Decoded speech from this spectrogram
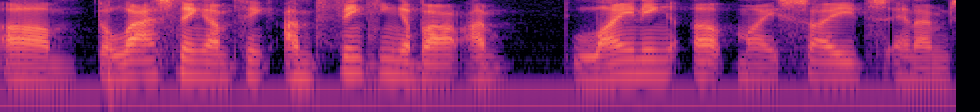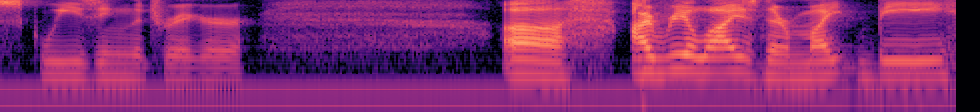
Um, the last thing I'm think I'm thinking about, I'm lining up my sights and I'm squeezing the trigger. Uh, I realize there might be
